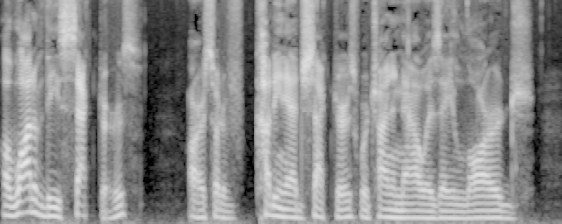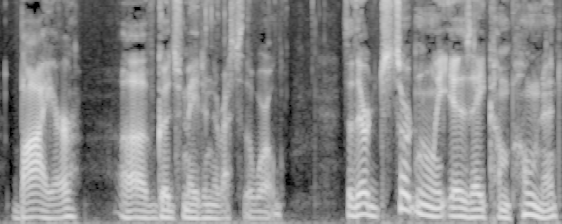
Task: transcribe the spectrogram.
A lot of these sectors are sort of cutting edge sectors where China now is a large buyer of goods made in the rest of the world. So there certainly is a component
